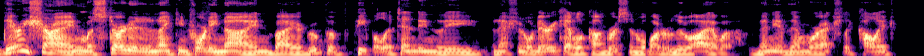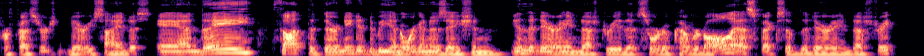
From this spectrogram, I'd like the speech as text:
Dairy Shrine was started in 1949 by a group of people attending the National Dairy Cattle Congress in Waterloo, Iowa. Many of them were actually college professors dairy scientists, and they thought that there needed to be an organization in the dairy industry that sort of covered all aspects of the dairy industry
